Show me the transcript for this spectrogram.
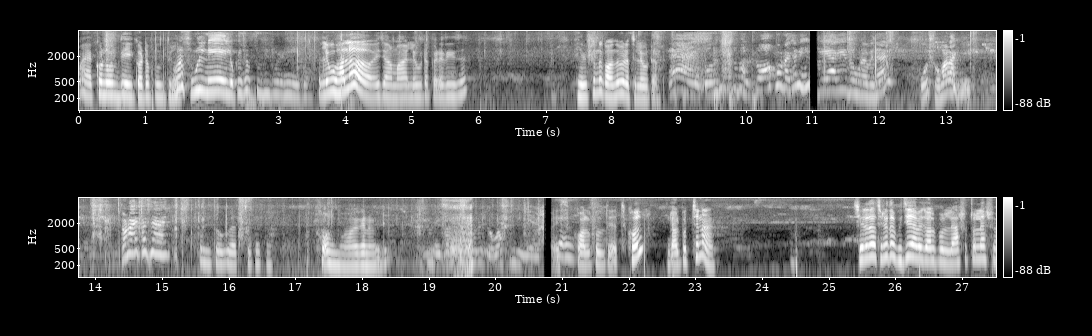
মা এখন অবধি এই কটা ফুল তুলে ফুল নেই লোকে সব চুরি করে নিয়ে লেবু ভালো? এই যে আমার মা লেবুটা পেরে দিয়েছে। হেবি সুন্দর গন্ধ বেরোচ্ছে লেবুটা। হ্যাঁ গন্ধ ভালো। টকও না জানিস? কে আগে দৌড়াবে দেখ? ও সবার আগে। শোনো এই পাশে আয়। ফুল দেখো। ও মা এখানে ভিডিও। কল খুলতে যাচ্ছে। খোল জল পড়ছে না? ছেড়ে দাও ছেড়ে দাও ভিজে যাবে জল পড়লে। আসো চলে আসো।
